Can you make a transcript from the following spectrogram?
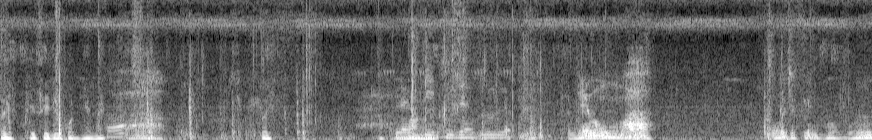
ฮ้ยพี่ซีทุกคนเห็นไหมแลบดีที่แลบรุ่นแลบดีเร็วมาผมจะกินพวกมึง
